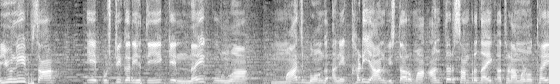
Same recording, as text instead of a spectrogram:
યુનિફસા એ પુષ્ટિ કરી હતી કે નય કુના માજબોંગ અને ખડિયાન વિસ્તારોમાં આંતર સાંપ્રદાયિક અથડામણો થઈ,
